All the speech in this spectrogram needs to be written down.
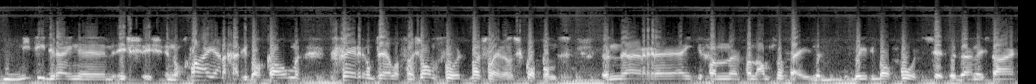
niet iedereen uh, is, is nog klaar. Ja, dan gaat die bal komen. Ver op de helft van Zandvoort, maar alleen wel skoppend. En naar uh, eentje van, van Amstelveen. Dan probeert die bal voor te zetten. Dan is daar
